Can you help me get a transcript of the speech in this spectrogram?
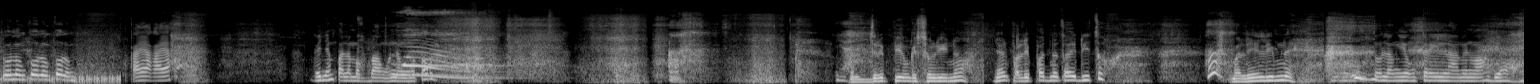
tulong, tulong, tulong. Kaya, kaya. Ganyan pala magbangon ng motor. Nag-drip yung gasolina. Yan, palipad na tayo dito. Malilim na eh. Ito lang yung trail namin mga biyahe.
